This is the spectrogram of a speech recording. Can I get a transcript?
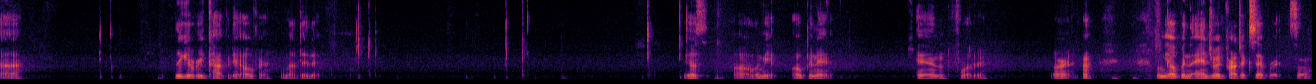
Uh, I think it recopied it over when I did it. Yes. Uh, let me open it in Flutter. All right. let me open the Android project separate. So.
